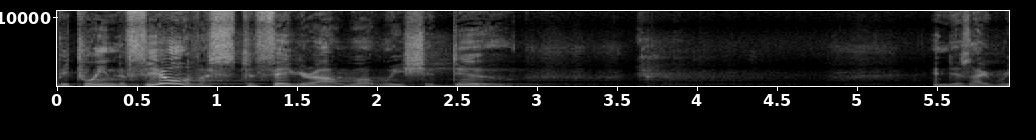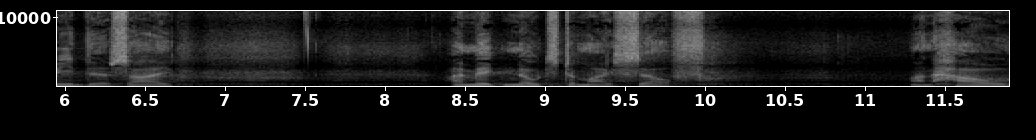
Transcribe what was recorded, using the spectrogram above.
between the few of us to figure out what we should do. And as I read this, I, I make notes to myself on how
